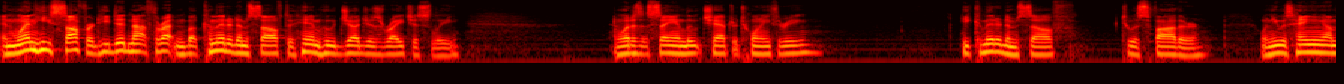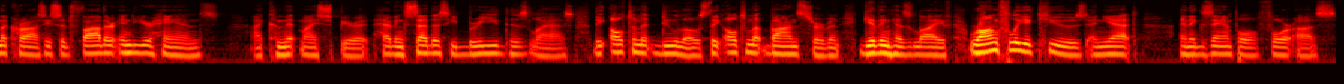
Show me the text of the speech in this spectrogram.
And when he suffered, he did not threaten, but committed himself to him who judges righteously. And what does it say in Luke chapter 23? He committed himself to his Father. When he was hanging on the cross, he said, Father, into your hands I commit my spirit. Having said this, he breathed his last. The ultimate doulos, the ultimate bondservant, giving his life, wrongfully accused, and yet an example for us.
